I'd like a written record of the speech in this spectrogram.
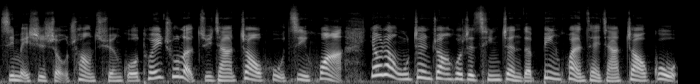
新北市首创全国推出了居家照护计划，要让无症症状或是轻症的病患在家照顾，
